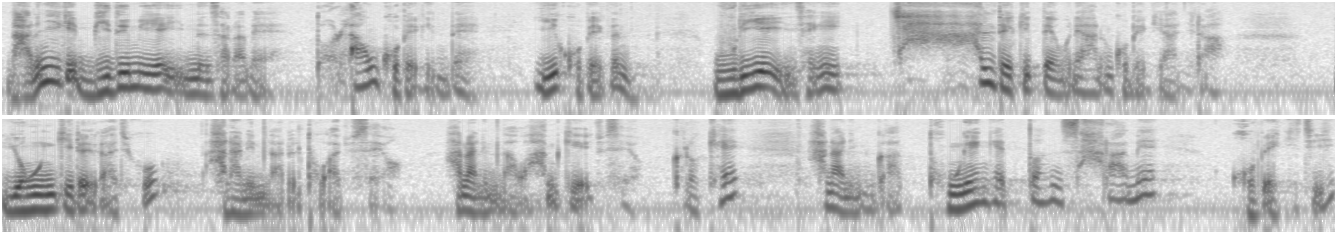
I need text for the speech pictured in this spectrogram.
나는 이게 믿음 위에 있는 사람의 놀라운 고백인데 이 고백은 우리의 인생이 잘 됐기 때문에 하는 고백이 아니라 용기를 가지고 하나님 나를 도와주세요. 하나님 나와 함께 해주세요. 그렇게 하나님과 동행했던 사람의 고백이지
